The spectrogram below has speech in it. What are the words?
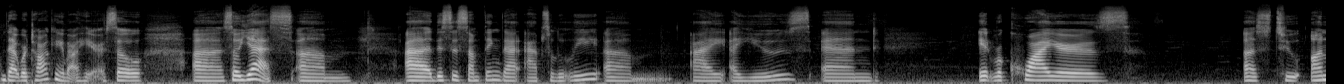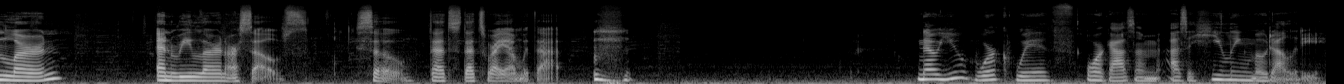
that we're talking about here. So, uh, so yes. Um, uh, this is something that absolutely um, I, I use, and it requires us to unlearn and relearn ourselves. So that's that's where I am with that. now you work with orgasm as a healing modality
